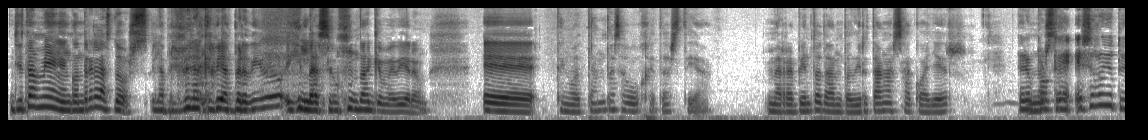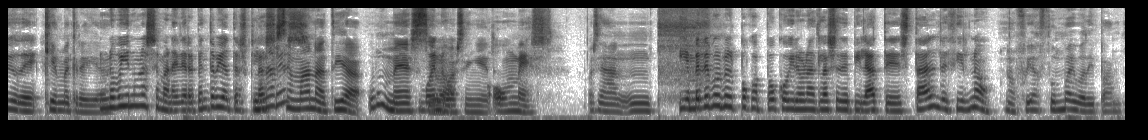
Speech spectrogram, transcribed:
Yo también encontré las dos. La primera que había perdido y la segunda que me dieron. Eh, tengo tantas agujetas, tía. Me arrepiento tanto de ir tan a saco ayer. Pero No porque ese rollo tuyo de ¿Quién me creía? no voy en una semana y de repente voy a tres Una clases. semana, tía. Un mes bueno, llevaba sin ir. o un mes. O sea, Y en vez de volver poco a poco a ir a una clase de pilates, tal, decir no. no, fui a Zumba y Body Pump.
